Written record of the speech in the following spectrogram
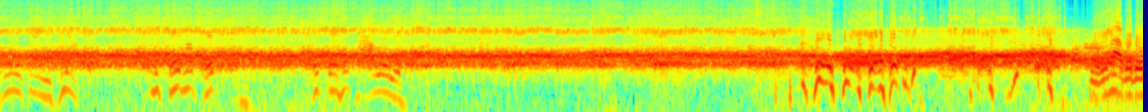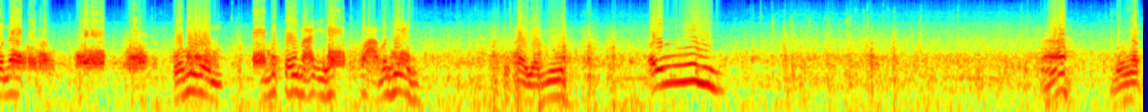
เรื่องแต่งเทียบมีครบครับครบครบตัวขาวๆเลยนี่เดี๋ยวเวลาไปโดนนะครับฝนมันเริ่มมันโตหนักอีกครับฝ่ามันแห้งจะค่อยอยากอยู่เอ้ยอ่ะเบิ่งครับ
